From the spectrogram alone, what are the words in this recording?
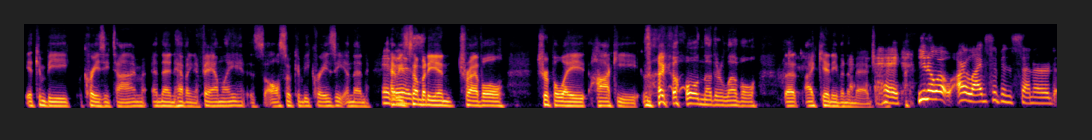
it can be a crazy time, and then having a family is also can be crazy, and then it having is. somebody in travel AAA hockey is like a whole nother level that I can't even imagine. Hey, you know what? Our lives have been centered.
